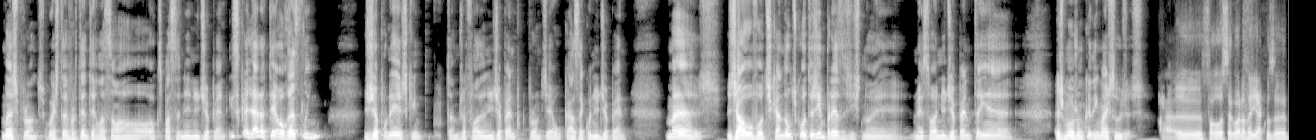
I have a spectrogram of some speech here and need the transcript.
mas pronto, com esta vertente em relação ao, ao que se passa no New Japan e se calhar até ao wrestling japonês. Quem estamos a falar da New Japan, porque pronto, é o caso é com a New Japan. Mas já houve outros escândalos com outras empresas. Isto não é, não é só a New Japan que tem a, as mãos um bocadinho mais sujas. Ah, uh, Falou-se agora da Yakuza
